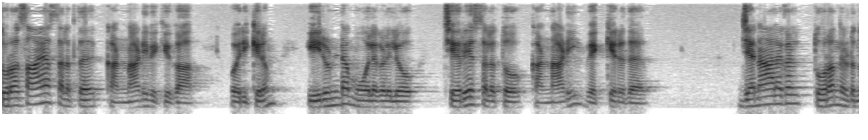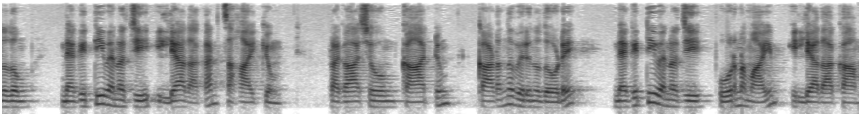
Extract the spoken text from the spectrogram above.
തുറസായ സ്ഥലത്ത് കണ്ണാടി വെക്കുക. ഒരിക്കലും ഇരുണ്ട മൂലകളിലോ ചെറിയ സ്ഥലത്തോ കണ്ണാടി വെക്കരുത്. ജനാലകൾ തുറന്നിടുന്നതും നെഗറ്റീവ് എനർജി ഇല്ലാതാക്കാൻ സഹായിക്കും. പ്രകാശവും കാറ്റും കടന്നു വരുന്നതോടെ നെഗറ്റീവ് എനർജി പൂർണമായും ഇല്ലാതാക്കാം.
